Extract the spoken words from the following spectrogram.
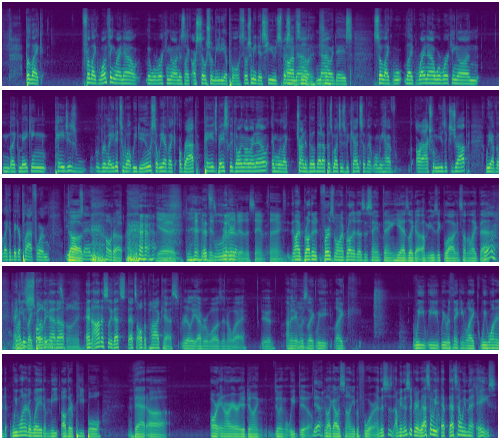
but like for like one thing right now that we're working on is like our social media pull. Social media is huge, especially now. Sure. nowadays. So like w- like right now we're working on like making pages related to what we do. So we have like a rap page basically going on right now, and we're like trying to build that up as much as we can, so that when we have our actual music to drop, we have like a bigger platform. You know Dog, what I'm saying? hold up. Yeah, That's his literally- doing the same thing. my brother, first of all, my brother does the same thing. He has like a, a music blog and something like that, Yeah, and he's like building dude. that That's up. funny. And honestly, that's that's all the podcast really ever was in a way, dude. I mean, it was like we like we we we were thinking like we wanted we wanted a way to meet other people that uh are in our area doing doing what we do. Yeah. like I was telling you before. And this is I mean this is a great. That's how we that's how we met Ace.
